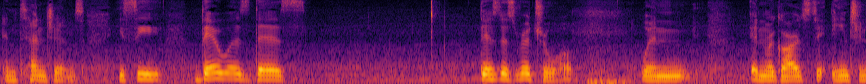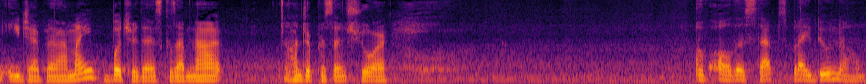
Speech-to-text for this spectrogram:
intentions. You see, there was this there's this ritual when in regards to ancient Egypt, and I might butcher this because I'm not 100% sure of all the steps, but I do know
